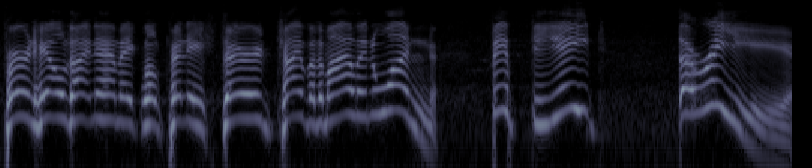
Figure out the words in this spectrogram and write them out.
Fernhill Dynamic will finish third. Time for the mile in 158 three.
